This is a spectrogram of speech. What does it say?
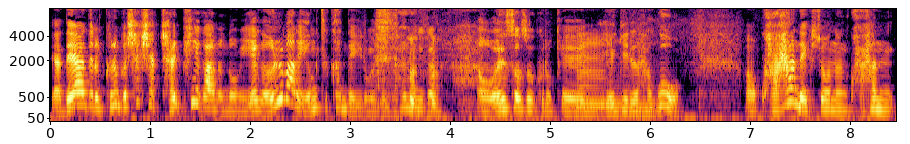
야, 내 아들은 그런 거 샥샥 잘 피해가는 놈이 얘가 얼마나 영특한데 이러면서 할머니가 어, 애써서 그렇게 음. 얘기를 하고 어, 과한 액션은 과한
